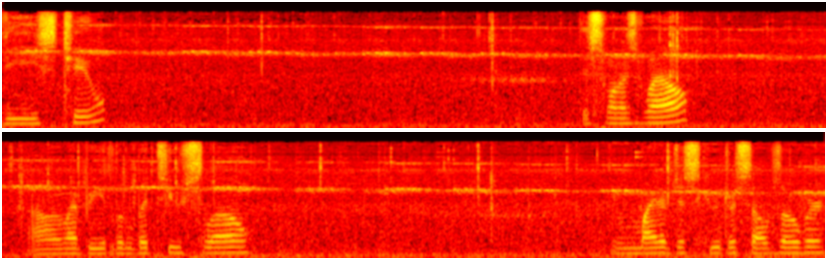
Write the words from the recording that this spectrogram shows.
these two. This one as well. Oh, it might be a little bit too slow. We might have just screwed ourselves over.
